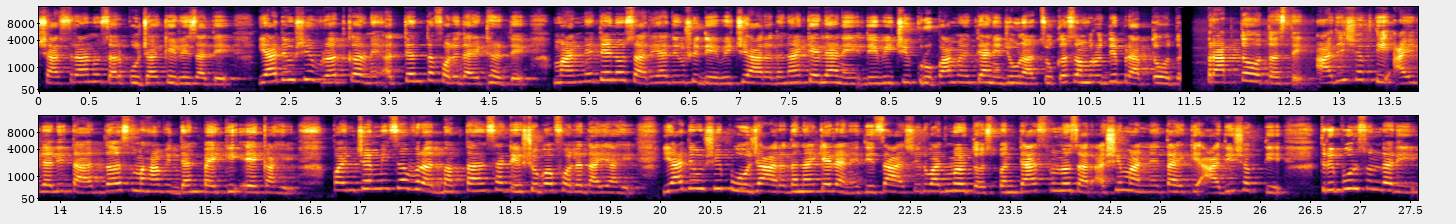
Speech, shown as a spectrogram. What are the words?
शास्त्रानुसार पूजा केली जाते. या दिवशी व्रत करणे अत्यंत फलदायी ठरते. मान्यतेनुसार या दिवशी देवीची आराधना केल्याने देवीची कृपा मिळते आणि जीवनात सुखसमृद्धी प्राप्त होते प्राप्त होत असते. आदिशक्ती आई ललिता दस महाविद्यांपैकी एक आहे. पंचमीचं व्रत भक्तांसाठी शुभ फलदायी आहे. या दिवशी पूजा आराधना केल्याने तिचा आशीर्वाद मिळतोच पण त्याचनुसार अशी मान्यता आहे की आदिशक्ती त्रिपुर सुंदरी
